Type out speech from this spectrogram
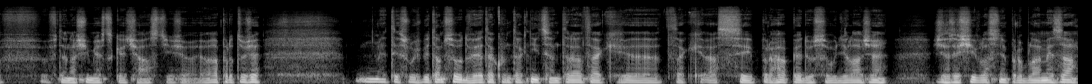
v, v té naší městské části. Že? Jo? A protože ty služby tam jsou dvě, ta kontaktní centra, tak, eh, tak asi Praha 5 usoudila, že, že řeší vlastně problémy za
